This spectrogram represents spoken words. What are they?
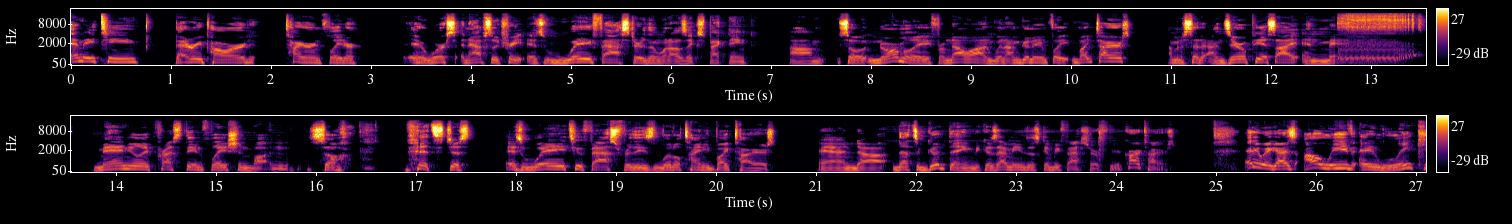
M18 battery powered tire inflator. It works an absolute treat. It's way faster than what I was expecting. Um, so, normally from now on, when I'm going to inflate bike tires, I'm going to set it on zero psi and manually, manually press the inflation button. So, it's just it's way too fast for these little tiny bike tires. And uh, that's a good thing because that means it's going to be faster for your car tires. Anyway, guys, I'll leave a link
